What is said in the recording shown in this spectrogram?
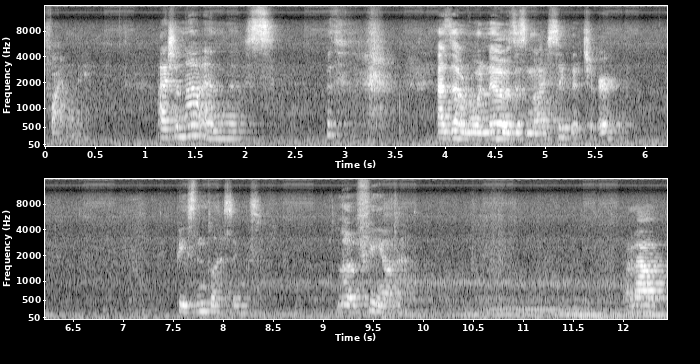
finally. I shall now end this as everyone knows, is my signature. Peace and blessings. Love, Fiona. I'm out.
